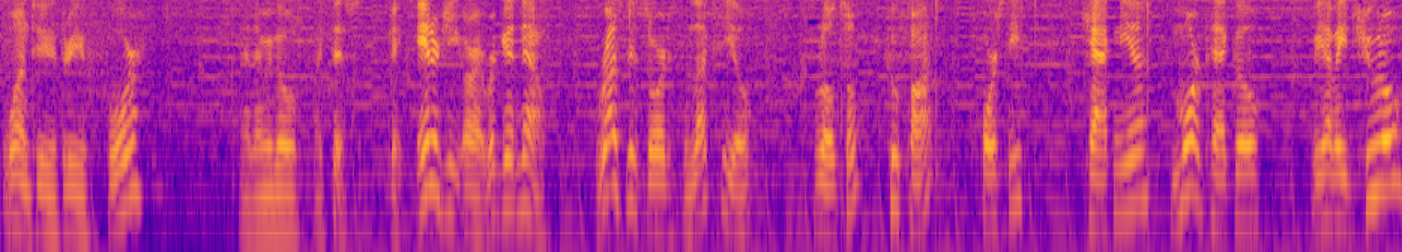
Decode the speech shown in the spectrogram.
One, two, three, four. And then we go like this. Okay, energy. Alright, we're good now. Rusted Sword, Luxio, Floatzel, Cufant, Horsey, Cacnea, Morpeko. We have a Chewtle,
